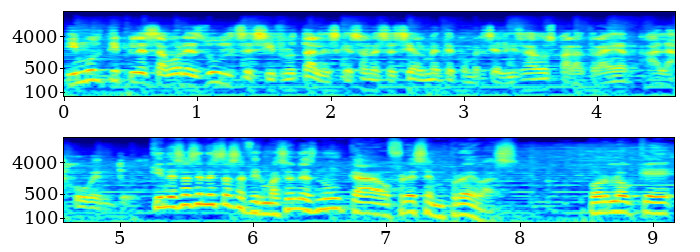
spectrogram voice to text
y múltiples sabores dulces y frutales que son esencialmente comercializados para atraer a la juventud. Quienes hacen estas afirmaciones nunca ofrecen pruebas, por lo que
